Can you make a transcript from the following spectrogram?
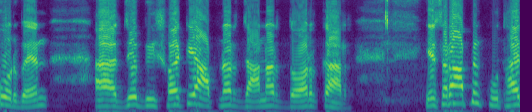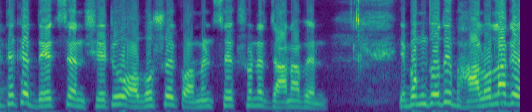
করবেন যে বিষয়টি আপনার জানার দরকার। এছাড়া আপনি কোথায় থেকে দেখছেন সেটিও অবশ্যই কমেন্ট সেকশনে জানাবেন। এবং যদি ভালো লাগে,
